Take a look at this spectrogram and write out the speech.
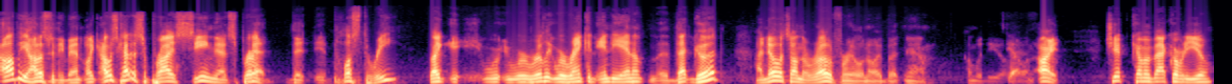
I'll be honest with you, man. Like I was kind of surprised seeing that spread that it, plus three. Like it, we're, we're really we're ranking Indiana uh, that good. I know it's on the road for Illinois, but yeah, I'm with you on yeah. that one. All right, Chip, coming back over to you.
